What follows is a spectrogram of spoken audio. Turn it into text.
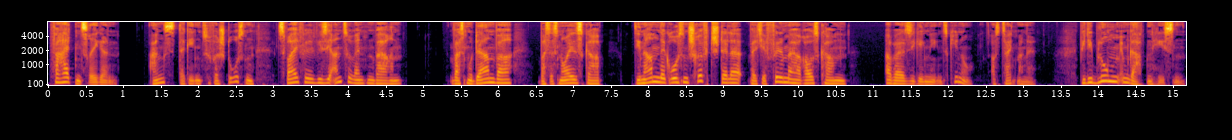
Verhaltensregeln, Angst dagegen zu verstoßen, Zweifel, wie sie anzuwenden waren, was modern war, was es Neues gab, die Namen der großen Schriftsteller, welche Filme herauskamen, aber sie ging nie ins Kino, aus Zeitmangel, wie die Blumen im Garten hießen.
